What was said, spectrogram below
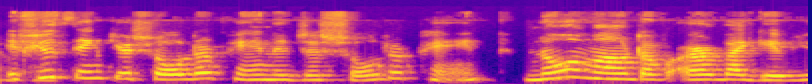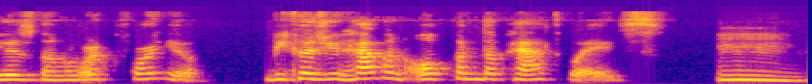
Okay. If you think your shoulder pain is just shoulder pain, no amount of herb I give you is going to work for you because you haven't opened the pathways. Mm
